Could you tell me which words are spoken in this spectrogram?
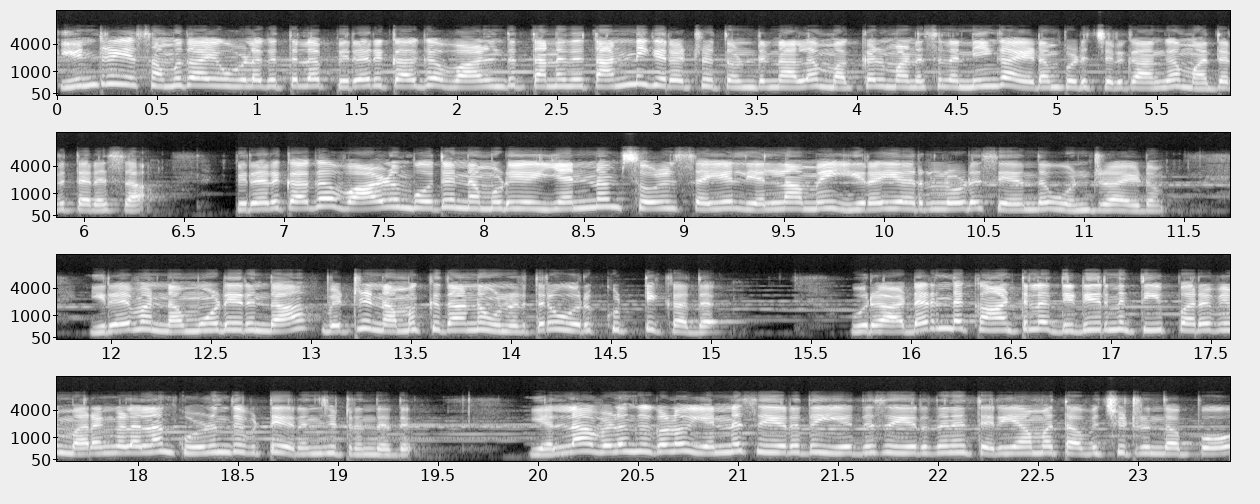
இன்றைய சமுதாய உலகத்தில் பிறருக்காக வாழ்ந்து தனது தன்னிகரற்ற தொண்டுனால மக்கள் மனசில் நீங்க இடம் பிடிச்சிருக்காங்க மதர் தெரசா. பிறருக்காக வாழும்போது நம்முடைய எண்ணம் சொல் செயல் எல்லாமே இறையர்களோடு சேர்ந்த ஒன்றாயிடும். இறைவன் நம்மோடு இருந்தா வெற்றி நமக்கு தானே உணர்த்துற ஒரு குட்டி கதை. ஒரு அடர்ந்த காட்டில் திடீர்னு தீப்பரவி மரங்களெல்லாம் கொழுந்து விட்டு எரிஞ்சிட்டு இருந்தது. எல்லா விலங்குகளும் என்ன செய்யறது ஏது செய்யறதுன்னு தெரியாம தவிச்சிட்டு இருந்தப்போ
